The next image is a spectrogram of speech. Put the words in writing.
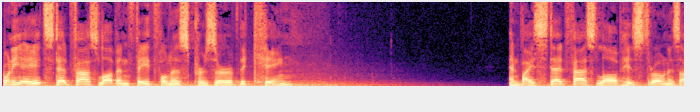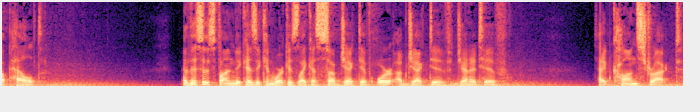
28 steadfast love and faithfulness preserve the king and by steadfast love his throne is upheld. Now this is fun because it can work as like a subjective or objective genitive type construct.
